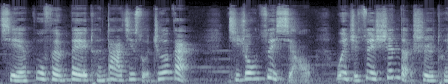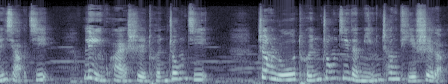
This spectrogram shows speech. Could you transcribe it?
且部分被臀大肌所遮盖，其中最小、位置最深的是臀小肌，另一块是臀中肌。正如臀中肌的名称提示的，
